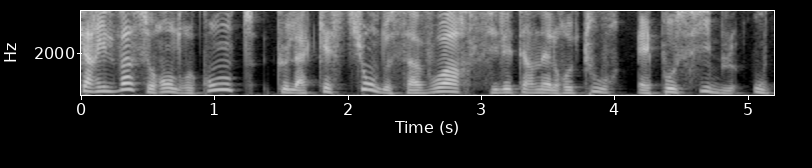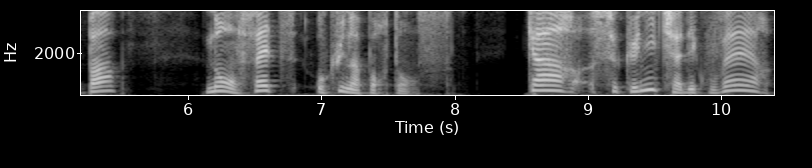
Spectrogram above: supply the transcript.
car il va se rendre compte que la question de savoir si l'éternel retour est possible ou pas n'a en fait aucune importance. Car ce que Nietzsche a découvert,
